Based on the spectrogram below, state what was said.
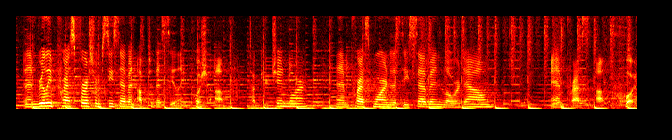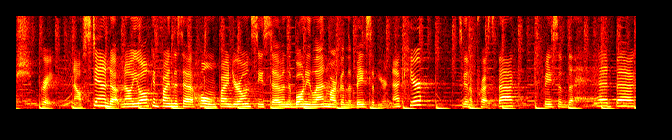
and then really press first from C7 up to the ceiling. Push up, tuck your chin more, and then press more into the C7, lower down, and press up, push. Great. Now stand up. Now you all can find this at home. Find your own C7, the bony landmark on the base of your neck here. It's gonna press back, base of the head back,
